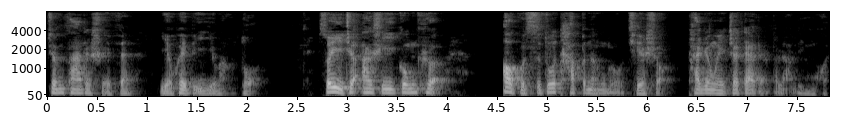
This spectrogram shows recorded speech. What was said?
蒸发的水分也会比以往多，所以这二十一公克，奥古斯都他不能够接受，他认为这代表不了灵魂。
